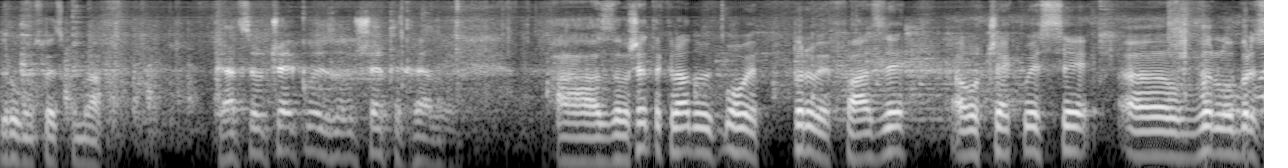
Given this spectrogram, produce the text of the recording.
drugom svetskom ratu. Kad se očekuje završetak radova? A završetak radova ove prve faze a, očekuje se a, vrlo brzo.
